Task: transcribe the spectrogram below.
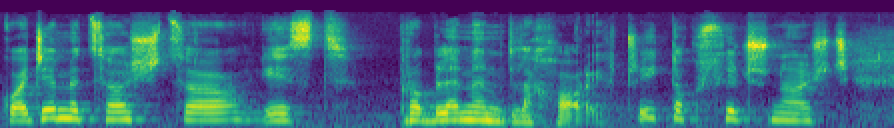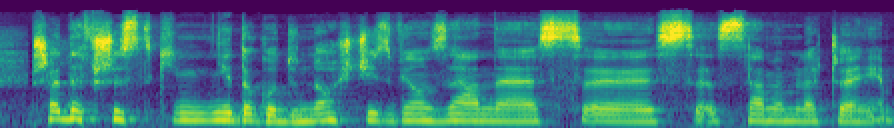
kładziemy coś, co jest problemem dla chorych, czyli toksyczność, przede wszystkim niedogodności związane z, z, samym leczeniem.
